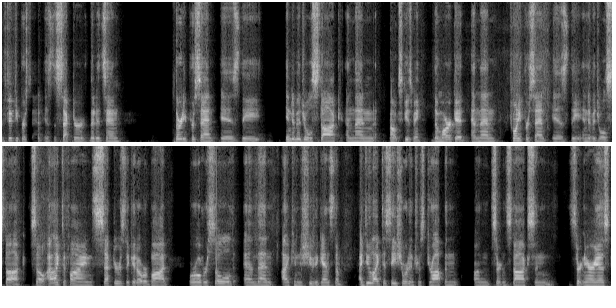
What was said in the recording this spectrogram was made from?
50% is the sector that it's in, 30% is the individual stock, and then oh, excuse me, the market, and then 20% is the individual stock. So I like to find sectors that get overbought or oversold, and then I can shoot against them. I do like to see short interest drop in, on certain stocks and certain areas.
